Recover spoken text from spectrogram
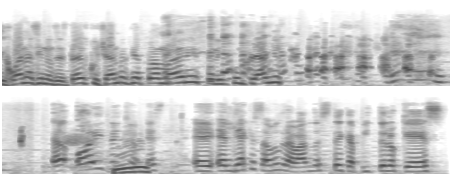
Tijuana, si nos está escuchando aquí a toda madre, feliz cumpleaños. hoy, de hecho, es, eh, el día que estamos grabando este capítulo que es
